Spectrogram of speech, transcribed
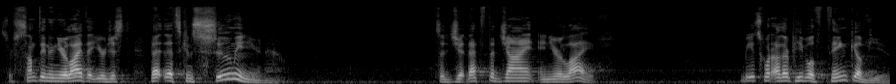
Is there something in your life that you're just, that, that's consuming you now? A, that's the giant in your life. Maybe it's what other people think of you.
